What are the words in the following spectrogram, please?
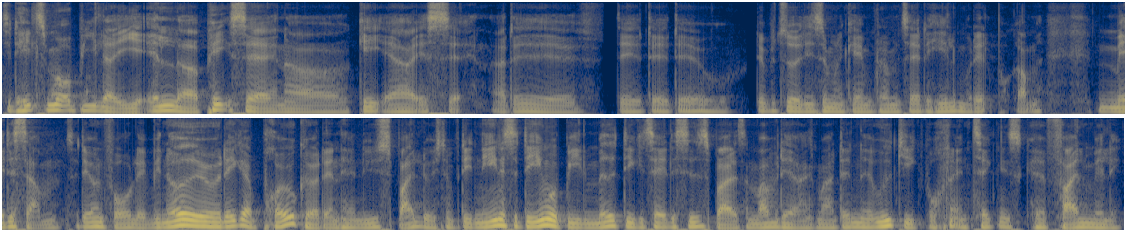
til de helt små biler i L- og P-serien og GR og S-serien. Og det, øh, det, det, det er jo det betyder, ligesom, at de simpelthen kan implementere det hele modelprogrammet med det samme. Så det er jo en fordel. Vi nåede jo ikke at prøvekøre den her nye spejlløsning, fordi den eneste demobil med digitale sidespejl, som var ved det arrangement, den øh, udgik på grund af en teknisk øh, fejlmelding.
